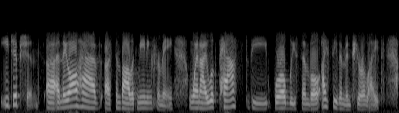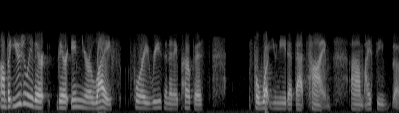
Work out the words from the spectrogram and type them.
Egyptians, uh, and they all have a symbolic meaning for me. When I look past the worldly symbol, I see them in pure light. Um, but usually they're they're in your life for a reason and a purpose for what you need at that time. Um, I see uh,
